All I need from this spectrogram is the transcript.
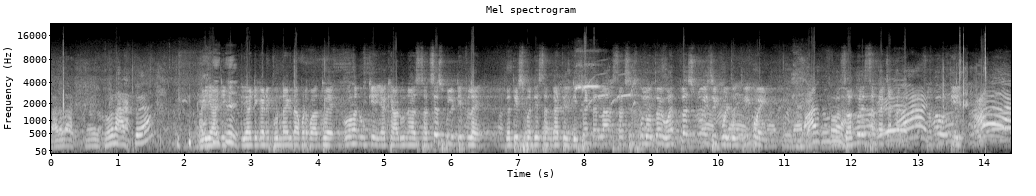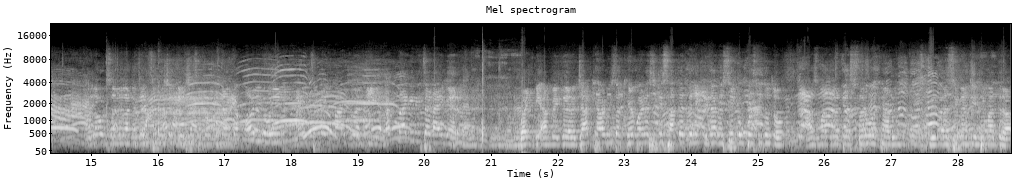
दोन आणि या ठिकाणी या ठिकाणी पुन्हा एकदा आपण पाहतोय रोहन उके या खेळाडूनं सक्सेसफुली टिपलंय. प्रतिस्पर्धी संघातील डिफेंडरला सक्सेसफुल होतोय. One plus two is equal to three point संघाच्या सभा होतील. रत्नागिरीचा टायगर बंटी आंबेकर ज्या खेळाडूचा खेळ पाहण्यासाठी सातत्याने क्रीडा रसिक उपस्थित होतो आज मात्र त्या सर्व खेळाडू क्रीडा रसिकांची इथे मात्र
